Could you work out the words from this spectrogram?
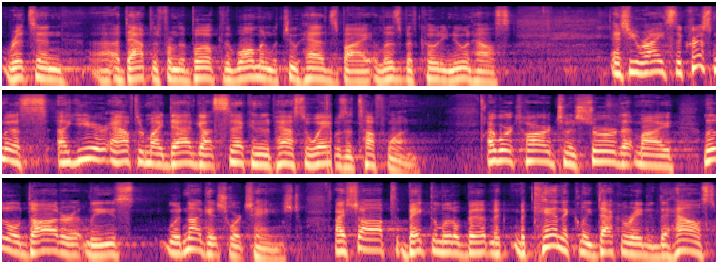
written, uh, adapted from the book The Woman with Two Heads by Elizabeth Cady Newenhuyse. And she writes The Christmas a year after my dad got sick and then passed away was a tough one. I worked hard to ensure that my little daughter, at least, would not get shortchanged. I shopped, baked a little bit, me- mechanically decorated the house,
